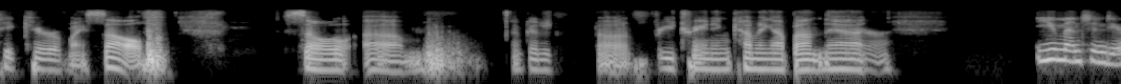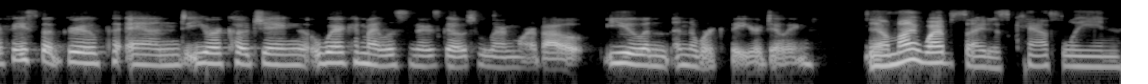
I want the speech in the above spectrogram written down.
take care of myself so um, i've got a uh, free training coming up on that you mentioned your facebook group and your coaching where can my listeners go to learn more about you and, and the work that you're doing yeah my website is kathleen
